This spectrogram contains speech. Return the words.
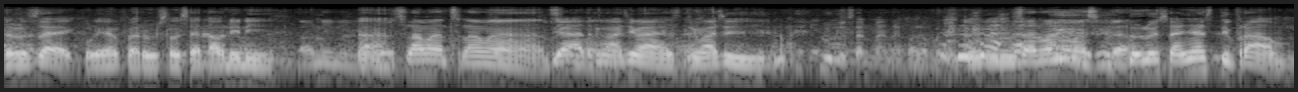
Udah selesai. Kuliah baru selesai tahun ini. Tahun ini. Nah. Oh, Selamat, selamat. Ya terima kasih Mas, terima kasih. Lulusan mana kalau boleh Lulusan mana Mas? Kuliah? Lulusannya Stipram,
